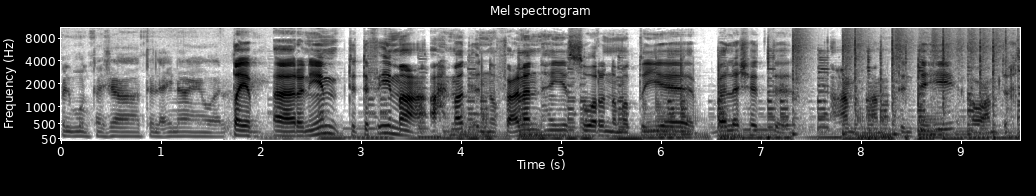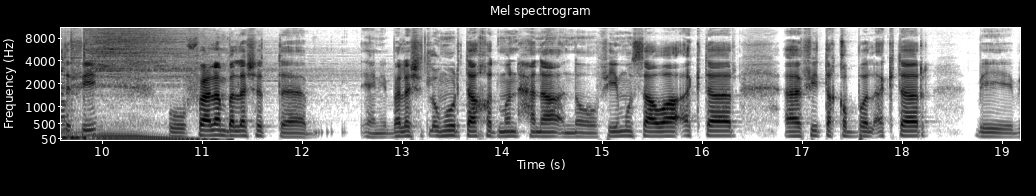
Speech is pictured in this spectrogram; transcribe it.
بالمنتجات العناية وال... طيب آه رنيم تتفقي مع أحمد إنه فعلا هي الصور النمطية بلشت عم عم تنتهي أو عم تختفي. وفعلا بلشت آه، يعني بلشت الأمور تاخذ منحنى إنه في مساواة أكثر في تقبل أكثر ب ب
